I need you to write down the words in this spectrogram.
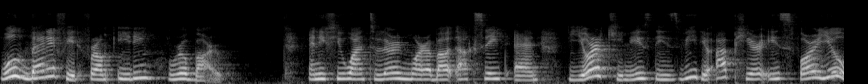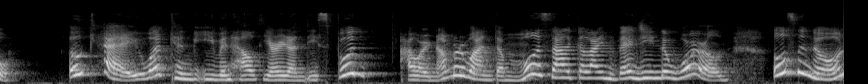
will benefit from eating rhubarb. And if you want to learn more about oxalate and your kidneys, this video up here is for you. Okay, what can be even healthier than this food? Our number one, the most alkaline veggie in the world also known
